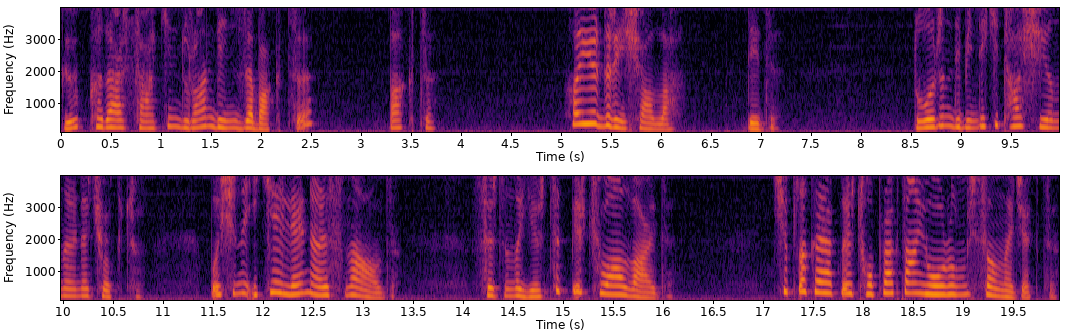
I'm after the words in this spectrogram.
gök kadar sakin duran denize baktı. Baktı. Hayırdır inşallah, dedi. Duvarın dibindeki taş yığınlarına çöktü. Başını iki ellerin arasına aldı. Sırtında yırtık bir çuval vardı. Çıplak ayakları topraktan yoğrulmuş salınacaktı.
